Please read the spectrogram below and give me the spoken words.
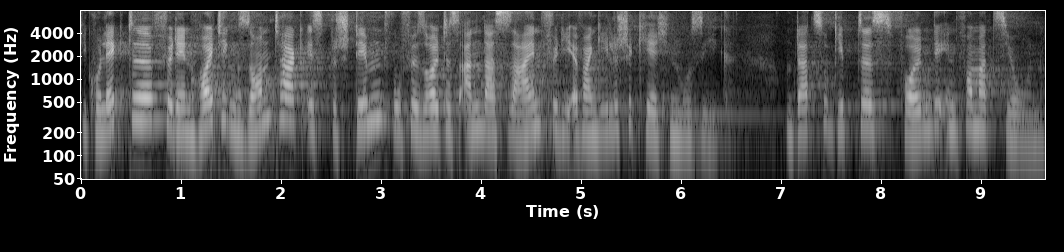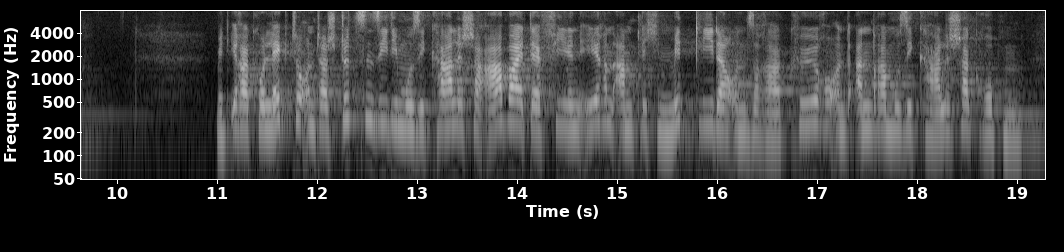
Die Kollekte für den heutigen Sonntag ist bestimmt, wofür sollte es anders sein, für die evangelische Kirchenmusik. Und dazu gibt es folgende Information. Mit ihrer Kollekte unterstützen sie die musikalische Arbeit der vielen ehrenamtlichen Mitglieder unserer Chöre und anderer musikalischer Gruppen.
